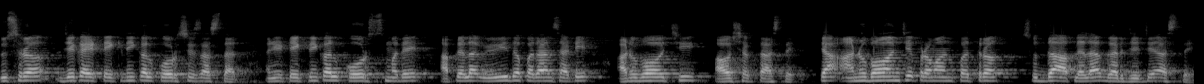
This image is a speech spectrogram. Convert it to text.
दुसरं जे काही टेक्निकल कोर्सेस असतात आणि टेक्निकल कोर्समध्ये आपल्याला विविध पदांसाठी अनुभवाची आवश्यकता असते. त्या अनुभवांचे प्रमाणपत्र सुद्धा आपल्याला गरजेचे असते.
